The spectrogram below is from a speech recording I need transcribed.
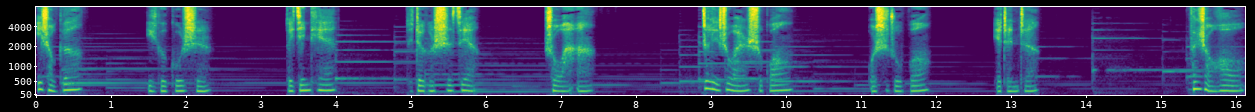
一首歌，一个故事，对今天，对这个世界，说晚安。这里是晚安时光，我是主播叶真真。分手后，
